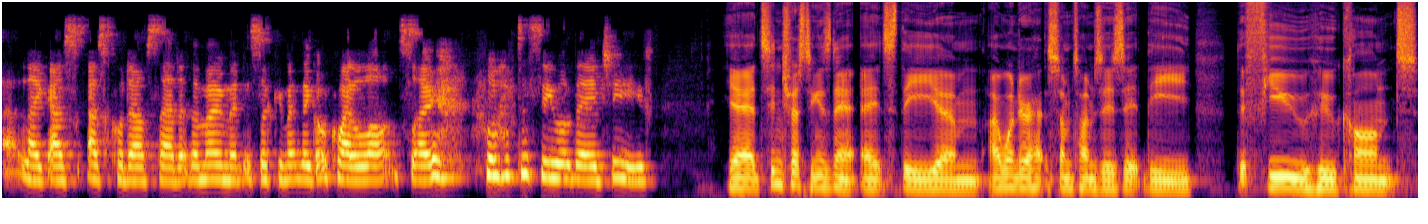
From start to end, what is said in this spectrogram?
uh, like as as Cordel said, at the moment it's looking like they got quite a lot, so we'll have to see what they achieve. Yeah, it's interesting, isn't it? It's the um, I wonder sometimes is it the the few who can't,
